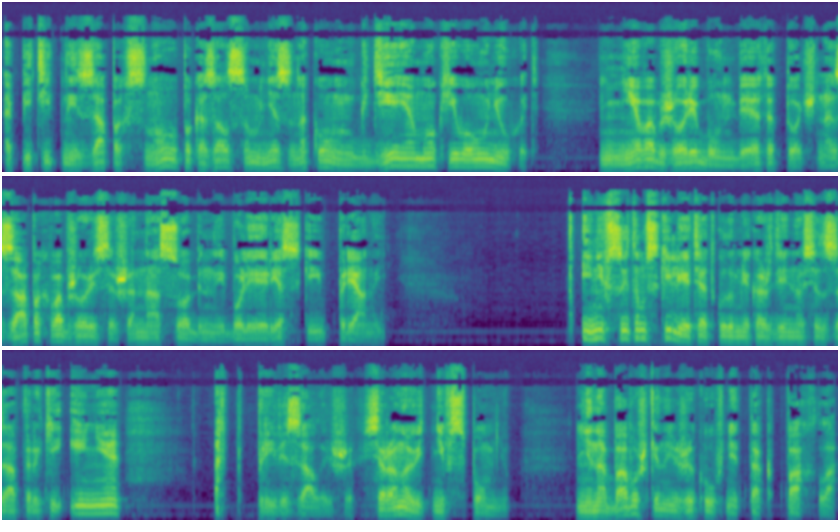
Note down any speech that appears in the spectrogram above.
Аппетитный запах снова показался мне знакомым. Где я мог его унюхать? Не в обжоре Бунби, это точно. Запах в обжоре совершенно особенный, более резкий и пряный. И не в сытом скелете, откуда мне каждый день носят завтраки, и не... От привязалась же. Все равно ведь не вспомню. Не на бабушкиной же кухне так пахло.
